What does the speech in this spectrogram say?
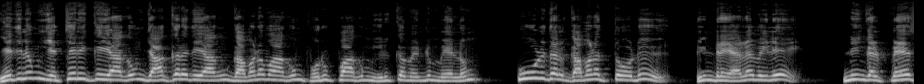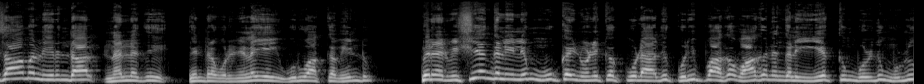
எதிலும் எச்சரிக்கையாகவும் ஜாக்கிரதையாகவும் கவனமாகவும் பொறுப்பாகவும் இருக்க வேண்டும். மேலும் கூடுதல் கவனத்தோடு இன்றைய அளவிலே நீங்கள் பேசாமல் இருந்தால் நல்லது என்ற ஒரு நிலையை உருவாக்க வேண்டும். பிறர் விஷயங்களிலும் மூக்கை நுழைக்கக்கூடாது. குறிப்பாக வாகனங்களை இயக்கும் பொழுது முழு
